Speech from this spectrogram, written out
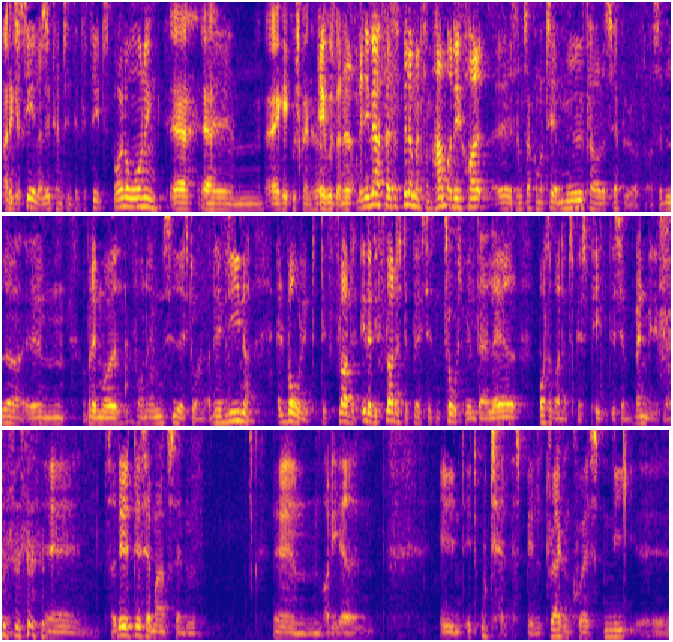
han stjæler lidt hans identitet. Spoiler warning. Ja, ja. Øhm, Jeg kan ikke huske, hvad han jeg kan hedder. ikke huske, hvad han hedder. Men i hvert fald så spiller man som ham og det hold, øh, som så kommer til at møde Cloud og Sephiroth og så videre. Øhm, og på den måde får en anden side af historien. Og det ligner alvorligt det flotte, et af de flotteste PlayStation 2-spil, der er lavet, bortset fra det til PSP. Det ser vanvittigt flot ud. øh, så det, det ser meget interessant ud. Øhm, og de havde en, et, et utal af spil. Dragon Quest 9, øh,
